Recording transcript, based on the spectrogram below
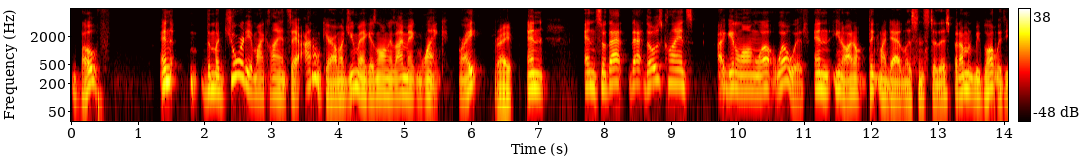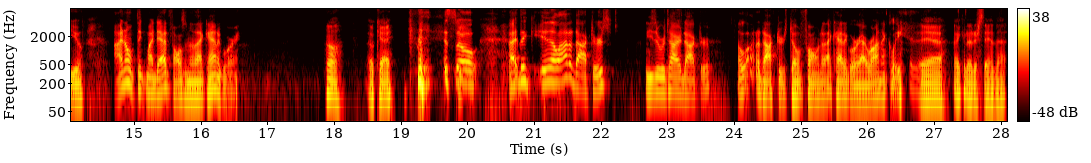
both. And the majority of my clients say, I don't care how much you make as long as I make blank, right? Right. And and so that that those clients I get along well well with. And you know, I don't think my dad listens to this, but I'm going to be blunt with you. I don't think my dad falls into that category. Huh. Okay. so I think in a lot of doctors, he's a retired doctor. A lot of doctors don't fall into that category, ironically. Yeah, I can understand that.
